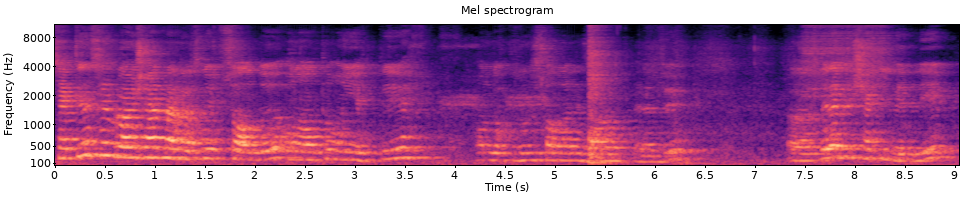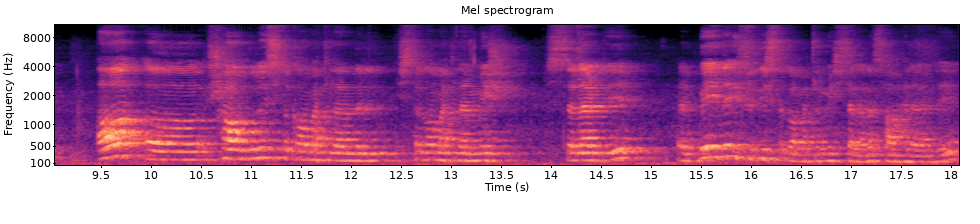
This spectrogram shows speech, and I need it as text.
8-ci sinif rayon şəhər mərhələsində 3 saldı, 16, 17, 19-cu suallar nizamı belədir. Ə, Belə bir şəkil verilib. A istiqamətləndirilmiş, istiqamətlənmiş hissələrdir. B də üfüqi istiqamətlənmiş hissələrin sahələrdir.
